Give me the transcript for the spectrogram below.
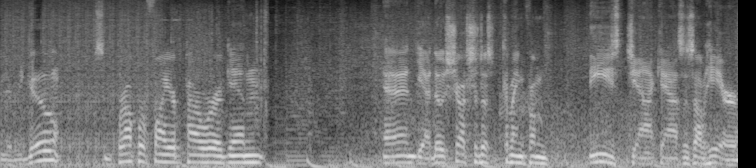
there we go. Some proper firepower again. And yeah, those shots are just coming from these jackasses up here.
